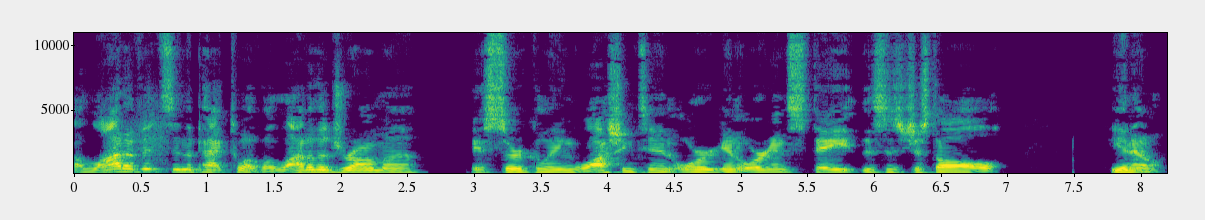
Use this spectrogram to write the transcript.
A lot of it's in the Pac-12. A lot of the drama is circling Washington, Oregon, Oregon State. This is just all, you know,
